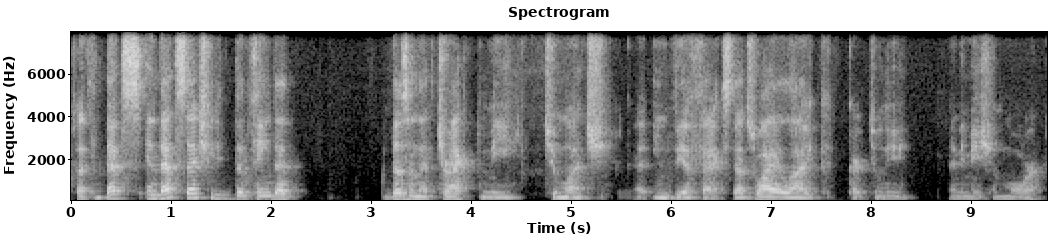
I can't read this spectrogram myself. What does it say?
so I think that's and that's actually the thing that doesn't attract me too much in VFX. That's why I like cartoony animation more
